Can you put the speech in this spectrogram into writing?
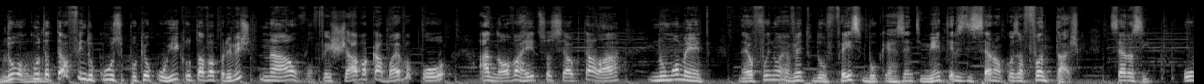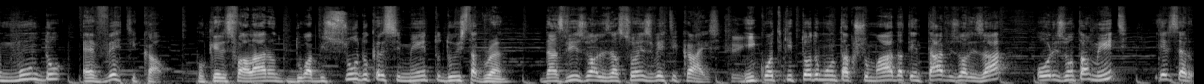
do Orkut até o fim do curso, porque o currículo estava previsto? Não, vou fechar, vou acabar e vou pôr a nova rede social que está lá no momento. Eu fui num evento do Facebook recentemente, eles disseram uma coisa fantástica. Disseram assim: o mundo é vertical. Porque eles falaram do absurdo crescimento do Instagram, das visualizações verticais. Enquanto que todo mundo está acostumado a tentar visualizar horizontalmente. E eles disseram:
